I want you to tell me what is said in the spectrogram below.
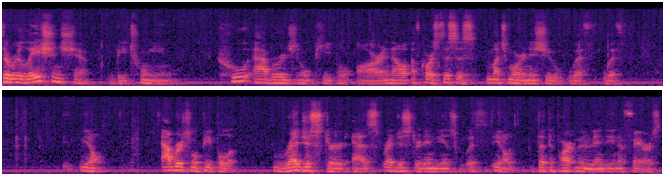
the relationship between who Aboriginal people are, and now, of course, this is much more an issue with with you know Aboriginal people registered as registered Indians with you know the Department of Indian Affairs.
